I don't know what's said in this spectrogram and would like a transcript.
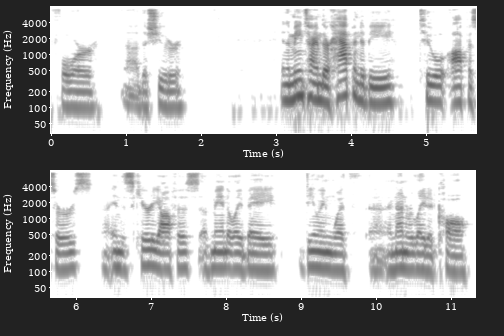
for uh, the shooter. In the meantime, there happened to be two officers uh, in the security office of Mandalay Bay dealing with uh, an unrelated call.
